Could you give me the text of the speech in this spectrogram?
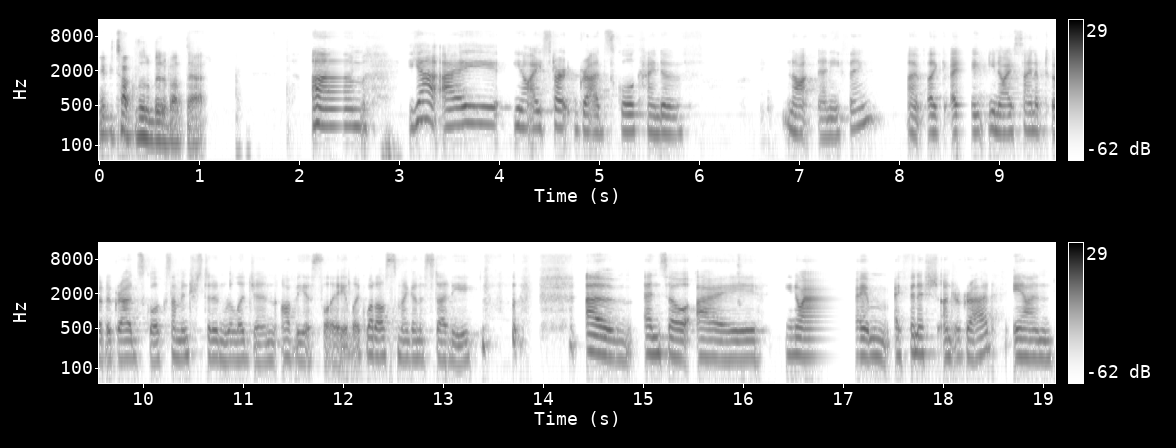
Maybe talk a little bit about that. Um yeah, I you know, I start grad school kind of not anything. I, like I, you know, I signed up to go to grad school because I'm interested in religion. Obviously, like what else am I going to study? um, and so I, you know, I, I'm I finished undergrad and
